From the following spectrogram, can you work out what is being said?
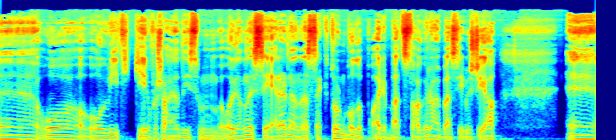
eh, og, og Virke for seg, og de som organiserer denne sektoren, både på arbeidstaker- og arbeidsgiversida, eh,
